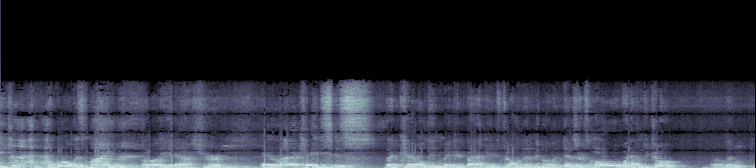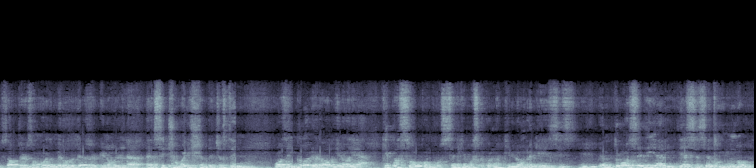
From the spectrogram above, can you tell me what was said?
Egypt. The world is mine. Oh, yeah, sure. Mm. In a lot of cases, the camel didn't make it back and it fell in the middle of the desert. Oh, what happened to Job? Well, then it's out there somewhere in the middle of the desert, you know, with mm-hmm. that situation that just didn't wasn't good at all, you know. Yeah. ¿Qué pasó con José? ¿Qué pasó con aquel hombre que y entró ese día a la iglesia ese domingo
